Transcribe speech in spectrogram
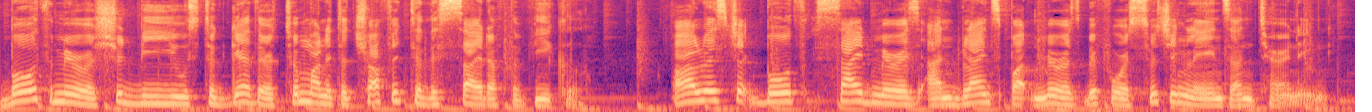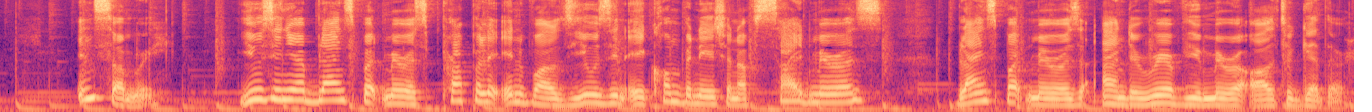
Both mirrors should be used together to monitor traffic to the side of the vehicle. Always check both side mirrors and blind spot mirrors before switching lanes and turning. In summary, using your blind spot mirrors properly involves using a combination of side mirrors, blind spot mirrors and the rear view mirror altogether.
